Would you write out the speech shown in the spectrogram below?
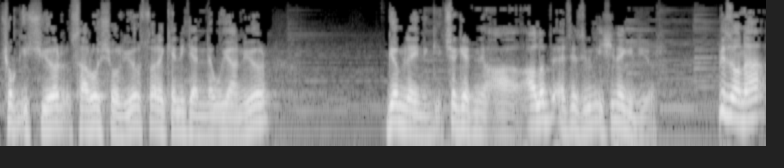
çok içiyor, sarhoş oluyor, sonra kendi kendine uyanıyor. Gömleğini, ceketini alıp ertesi gün işine gidiyor. Biz ona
